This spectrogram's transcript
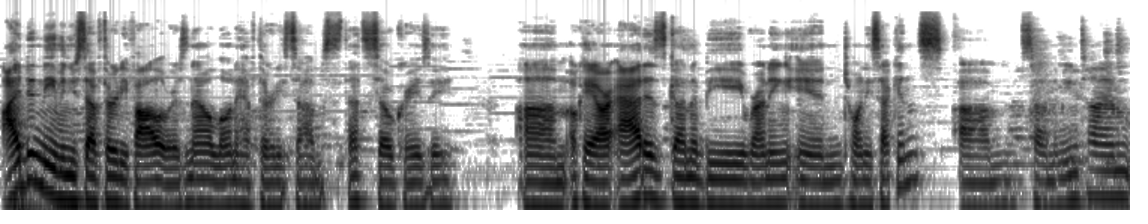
I didn't even used to have 30 followers. Now alone I have 30 subs. That's so crazy. Um, okay, our ad is gonna be running in 20 seconds. Um, so in the meantime,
